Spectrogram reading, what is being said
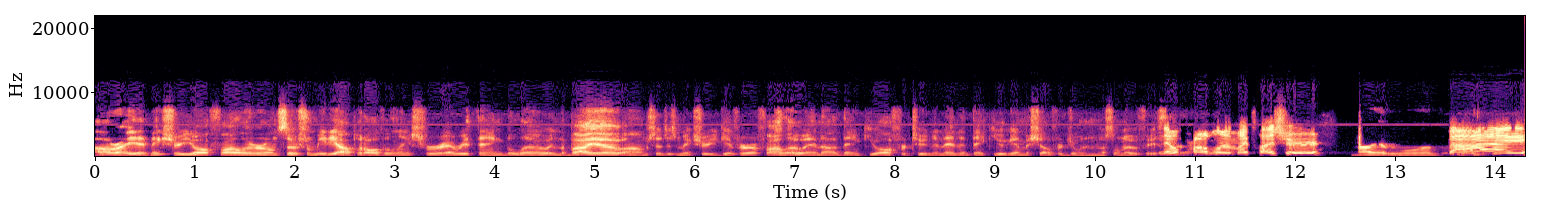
All right, yeah, make sure you all follow her on social media. I'll put all the links for everything below in the bio. Um, so just make sure you give her a follow. And uh, thank you all for tuning in. And thank you again, Michelle, for joining us on O Face. No problem. My pleasure. Bye, everyone. Bye.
